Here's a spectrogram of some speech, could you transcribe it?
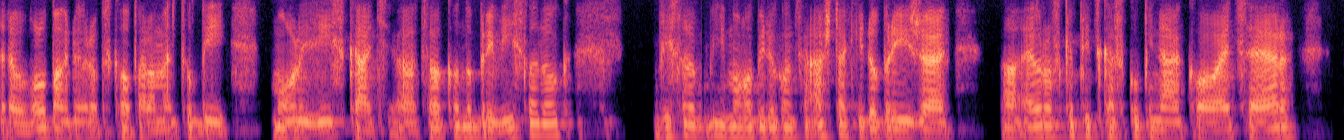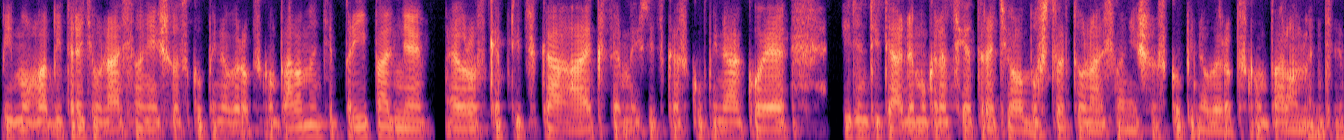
teda vo voľbách do Európskeho parlamentu by mohli získať e, celkom dobrý výsledok. Výsledok by mohol byť dokonca až taký dobrý, že euroskeptická skupina ako ECR by mohla byť treťou najsilnejšou skupinou v Európskom parlamente, prípadne euroskeptická a extremistická skupina, ako je Identita a demokracia treťou alebo štvrtou najsilnejšou skupinou v Európskom parlamente.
